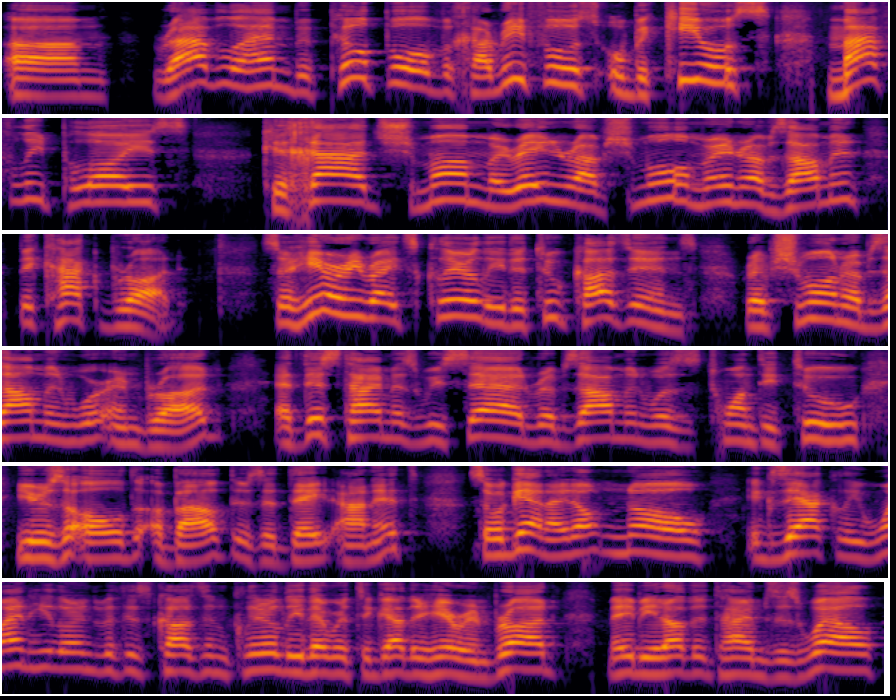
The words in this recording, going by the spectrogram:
um, Rav Lahem Bepilpul V'charifus Ubekius, Mafli Plois, Kechad, Shmam, Merein Rav Shmuel, Merein Rav Zalman, Bekak Brod. So here he writes clearly the two cousins, Reb Shmuel and Reb Zalman, were in Brod. At this time, as we said, Reb Zalman was 22 years old, about. There's a date on it. So again, I don't know exactly when he learned with his cousin. Clearly, they were together here in Brud, maybe at other times as well.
